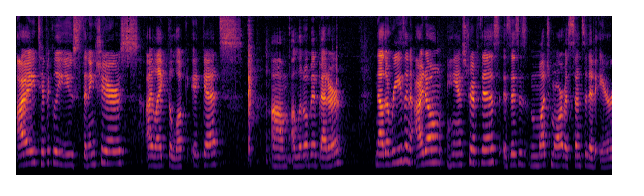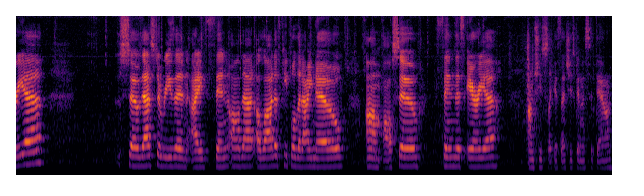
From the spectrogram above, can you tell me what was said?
I typically use thinning shears. I like the look it gets um, a little bit better. Now the reason I don't hand strip this is this is much more of a sensitive area. So that's the reason I thin all that. A lot of people that I know um, also thin this area. Um, she's, like I said, she's going to sit down.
